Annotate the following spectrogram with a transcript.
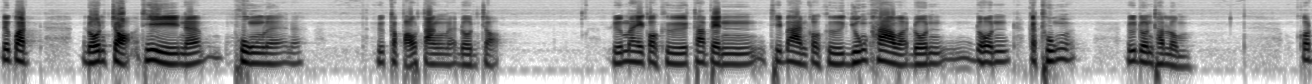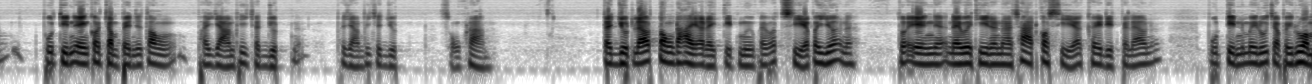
เรียกว่าโดนเจาะที่นะพุงเลยนะหรือกระเป๋าตังค์นะโดนเจาะ หรือไม่ก็คือถ้าเป็นที่บ้านก็คือยุ้งข้าวอะโดนโดนกระทุ้งหรือโดนถล่มก็ปูตินเองก็จำเป็นจะต้องพยายามที่จะหยุดพยายามที่จะหยุดสงคราม แต่หยุดแล้วต้องได้อะไรติดมือไปว่าเสียไปเยอะนะตัวเองเนี่ยในเวทีนานาชาติก็เสียเครดิตไปแล้วนะ ปูตินไม่รู้จะไปร่วม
